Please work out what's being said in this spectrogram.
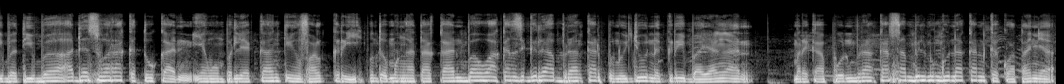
Tiba-tiba ada suara ketukan yang memperlihatkan King Valkyrie untuk mengatakan bahwa akan segera berangkat menuju negeri bayangan. Mereka pun berangkat sambil menggunakan kekuatannya.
